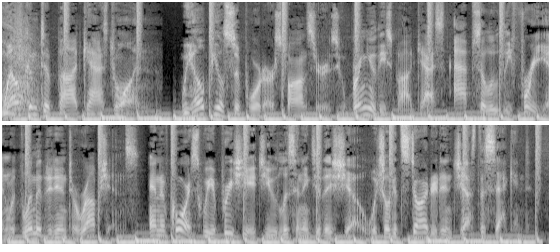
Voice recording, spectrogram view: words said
Welcome to Podcast One. We hope you'll support our sponsors who bring you these podcasts absolutely free and with limited interruptions. And of course, we appreciate you listening to this show, which will get started in just a second.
